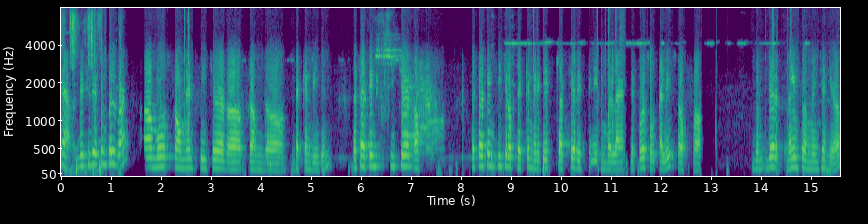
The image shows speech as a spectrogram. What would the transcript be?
Yeah, this is a simple one. A most prominent feature uh, from the Deccan region. A certain feature of a certain feature of Deccan heritage structure is believed to symbolize the first four caliphs of uh, the, their names were mentioned here.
